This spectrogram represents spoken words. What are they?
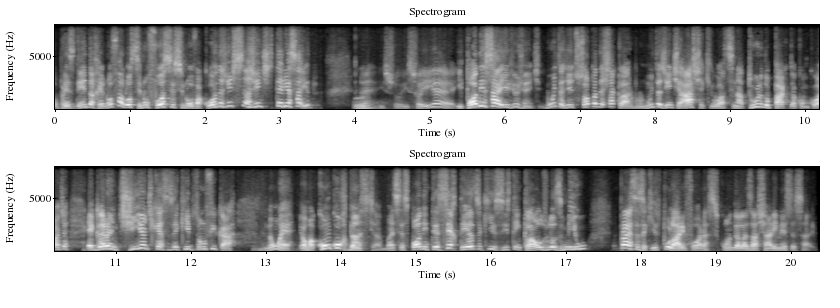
O presidente da Renault falou: se não fosse esse novo acordo, a gente, a gente teria saído. É. Né? Isso, isso aí é. E podem sair, viu, gente? Muita gente, só para deixar claro, Bruno, muita gente acha que a assinatura do Pacto da Concórdia é garantia de que essas equipes vão ficar. Não é. É uma concordância, mas vocês podem ter certeza que existem cláusulas mil para essas equipes pularem fora quando elas acharem necessário.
